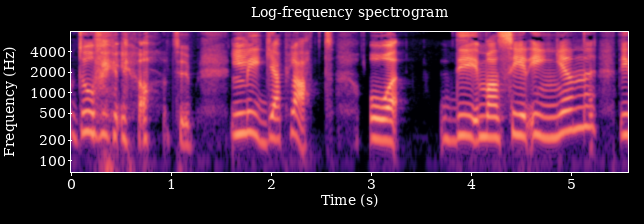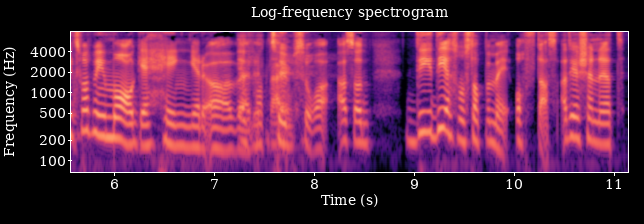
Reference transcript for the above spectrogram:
då vill jag typ ligga platt och det, man ser ingen, det är inte som att min mage hänger över, typ så. Alltså, det är det som stoppar mig oftast, att jag känner att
